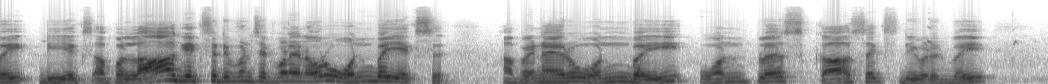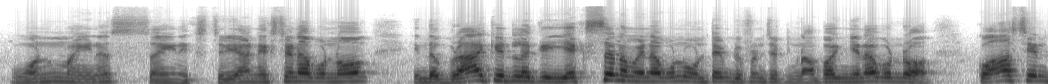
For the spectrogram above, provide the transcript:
பை டிஎக்ஸ் அப்போ லாக் எக்ஸ் டிஃப்ரென்ஷியேட் பண்ண என்ன வரும்? ஒன் பை எக்ஸ் அப்போ என்ன ஆயிரும்? One by one plus cos x divided by one minus sine x சரியா? நெக்ஸ்ட் என்ன பண்ணோம்? இந்த ப்ராக்கெட்டில் இருக்க எக்ஸை நம்ம என்ன பண்ணணும்? ஒன் டைம் டிஃப்ரென்ஷியேட் பண்ணோம் அப்போ இங்கே என்ன பண்ணுறோம் காசியன்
